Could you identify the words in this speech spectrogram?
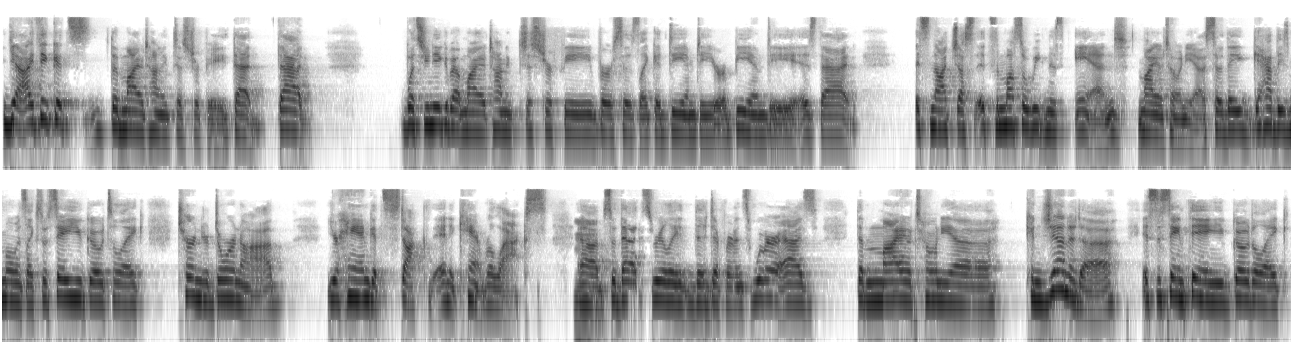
Yeah, I think it's the myotonic dystrophy that that what's unique about myotonic dystrophy versus like a DMD or a BMD is that it's not just it's the muscle weakness and myotonia. So they have these moments like so say you go to like turn your doorknob your hand gets stuck and it can't relax. Mm. um, so that's really the difference. Whereas the myotonia congenita it's the same thing. You go to like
